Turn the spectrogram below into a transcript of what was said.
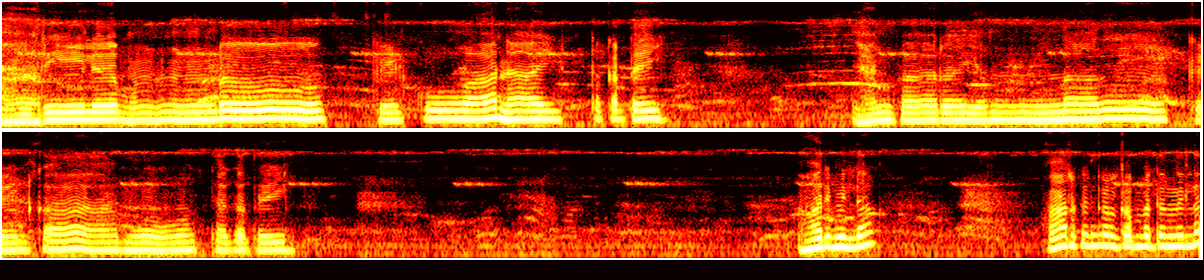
ആരിലുമുണ്ടോ? കേൾക്കുവാനായി തക്കട്ടെ. ഞാൻ പറയുന്നത് കേൾക്കാമോ തകത്തെ ആരുമില്ല? ആർക്കും കേൾക്കാൻ പറ്റുന്നില്ല?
